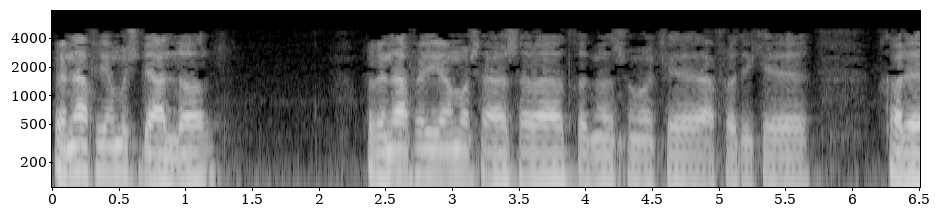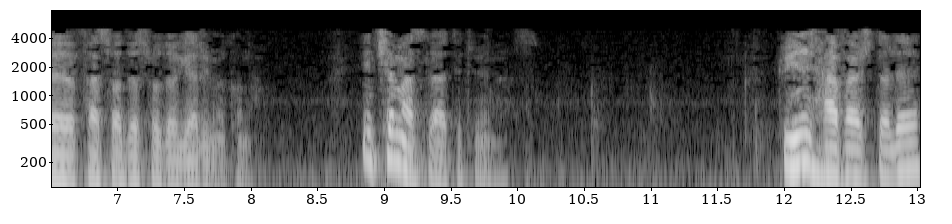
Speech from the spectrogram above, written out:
به نفع مش دلال و به نفع مش هر شود خدمت شما که افرادی که کار فساد و سوداگری می‌کنن این چه مسئلهاتی توی این هست؟ توی این 7 ساله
